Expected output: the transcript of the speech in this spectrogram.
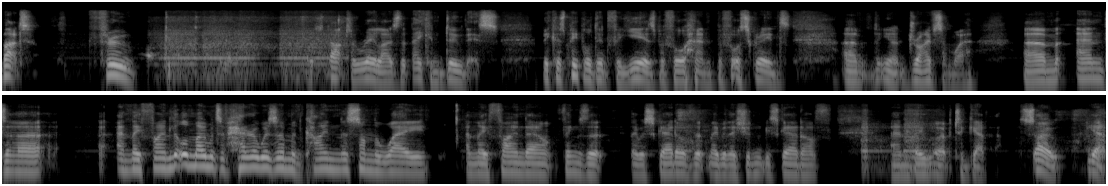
But through, they start to realize that they can do this because people did for years beforehand, before screens, um, you know, drive somewhere. Um, and, uh, and they find little moments of heroism and kindness on the way, and they find out things that they were scared of that maybe they shouldn't be scared of, and they work together. So, yeah,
